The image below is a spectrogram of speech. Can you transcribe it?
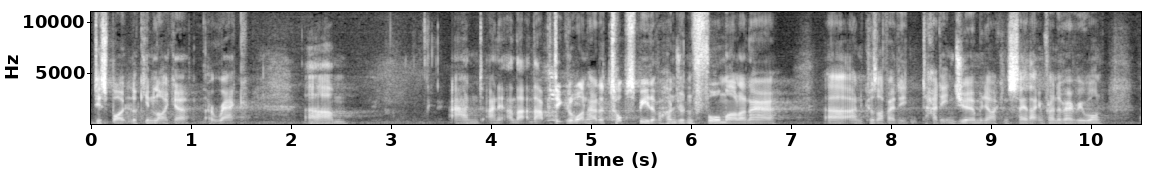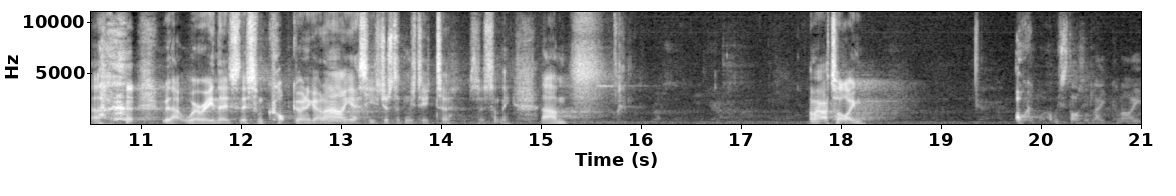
despite looking like a, a wreck. Um, and, and, that, that, particular one had a top speed of 104 mile an hour uh, and because I've had it, had it, in Germany, I can say that in front of everyone uh, without worrying there's, there's some cop going and going, oh, yes, he's just admitted to, something. Um, I'm out of time. Oh, we started late. Can I?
